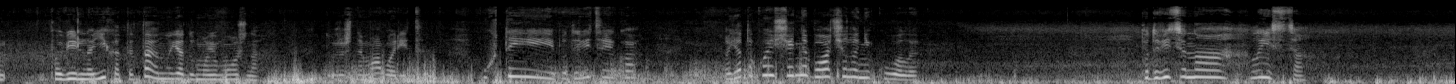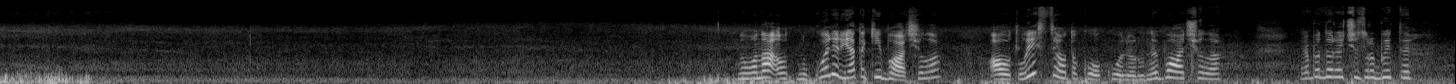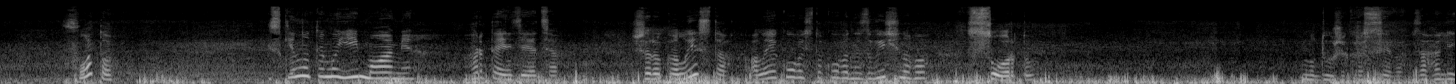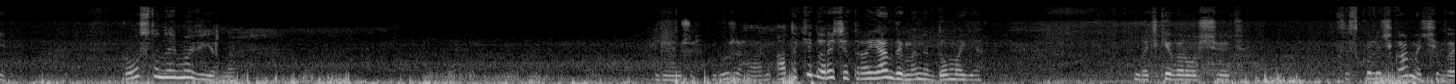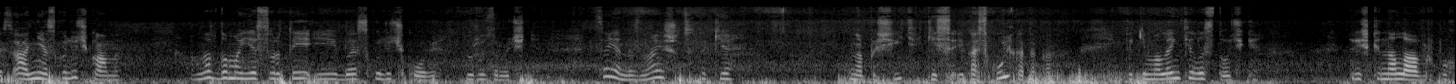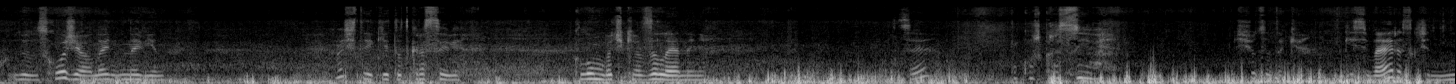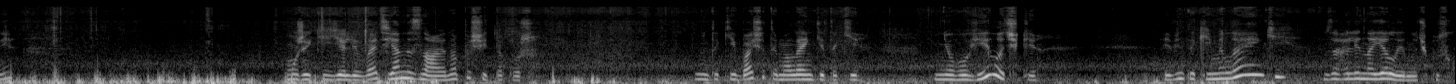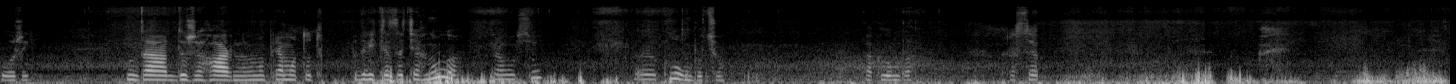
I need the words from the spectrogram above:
повільно їхати? Та, ну я думаю, можна. Дуже ж нема воріт. Ух ти, подивіться, яка. А я такої ще й не бачила ніколи. Подивіться на листя. Ну вона, от, ну колір я такий бачила, а от листя такого кольору не бачила. Треба, до речі, зробити фото і скинути моїй мамі. Гортензія ця широколиста, але якогось такого незвичного сорту. Ну дуже красива взагалі. Просто неймовірно. Дуже, дуже гарно. А такі, до речі, троянди в мене вдома є. Батьки вирощують. Це з колючками чи без? А, ні, з колючками. А в нас вдома є сорти і безколючкові. Дуже зручні. Це я не знаю, що це таке. Напишіть, Якісь, якась кулька така. І такі маленькі листочки. Трішки на лавр схожі, але не він. Бачите, які тут красиві клумбочки озеленені. Це також красиве. Що це таке? Якийсь вереск чи ні? Може який є лівець, я не знаю, напишіть також. Він такий, бачите, маленькі такі в нього гілочки. І він такий миленький, взагалі на ялиночку схожий. Ну Так, дуже гарно. Воно прямо тут, подивіться, затягнуло прямо всю е, клумбу цю. Та клумба. Красиво.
